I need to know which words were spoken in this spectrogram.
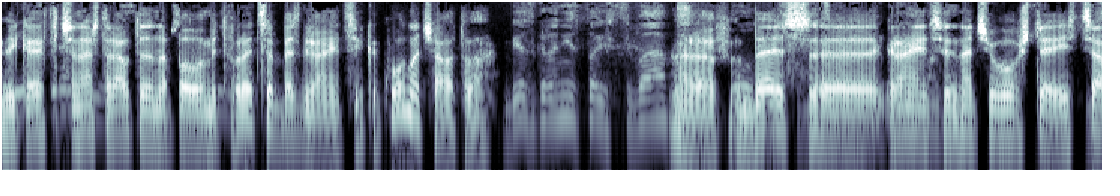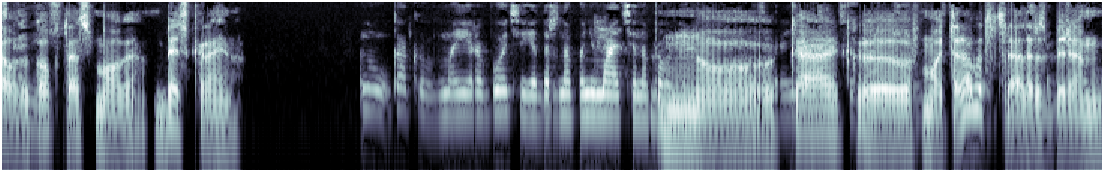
Вие казахте, че нашата работа е да напълваме Твореца без граници. Какво означава това? Без е, граници, значи въобще, изцяло, доколкото аз мога, безкрайно. Ну, как в моей работе я должна понимать, я напълвам. Но как е, в моята работа трябва да разбирам,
